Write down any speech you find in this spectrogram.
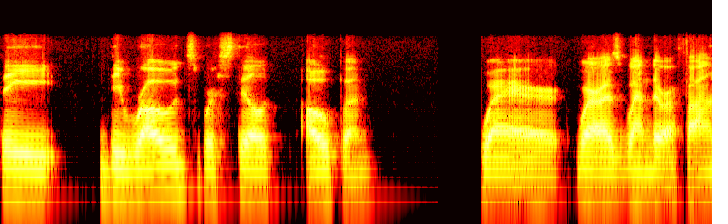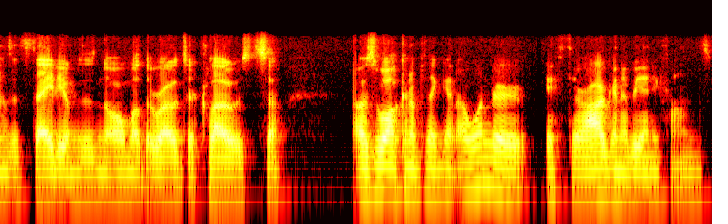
The the roads were still open where whereas when there are fans at stadiums as normal, the roads are closed. So I was walking up thinking, I wonder if there are going to be any fans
